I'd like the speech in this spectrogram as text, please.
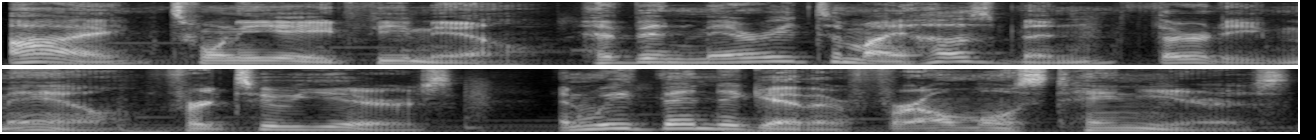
I, 28 female, have been married to my husband, 30 male, for two years, and we've been together for almost 10 years.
